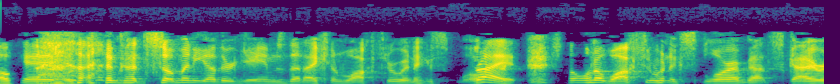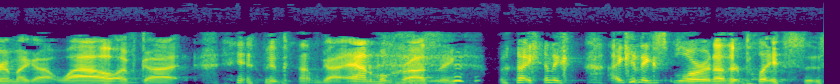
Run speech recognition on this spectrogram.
okay, I've got so many other games that I can walk through and explore. Right. I want to walk through and explore. I've got Skyrim. I got WoW. I've got I've got Animal Crossing. I can I can explore in other places.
